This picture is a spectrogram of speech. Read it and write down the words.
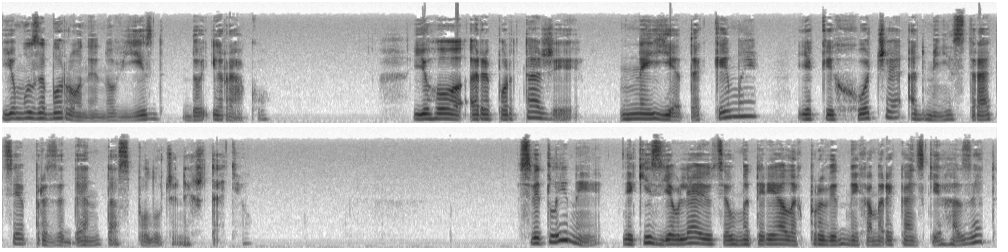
йому заборонено в'їзд до Іраку. Його репортажі не є такими, яких хоче адміністрація президента Сполучених Штатів. Світлини, які з'являються в матеріалах провідних американських газет,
